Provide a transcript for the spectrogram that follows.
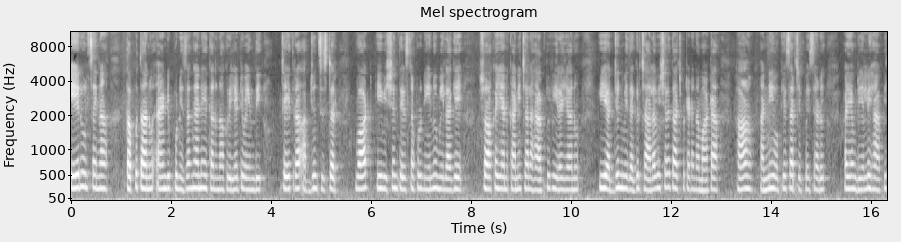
ఏ రూల్స్ అయినా తప్పుతాను. అండ్ ఇప్పుడు నిజంగానే తను నాకు రిలేటివ్ అయింది. చైత్ర అర్జున్ సిస్టర్. వాట్? ఈ విషయం తెలిసినప్పుడు నేను మీలాగే షాక్ అయ్యాను కానీ చాలా హ్యాపీ ఫీల్ అయ్యాను. ఈ అర్జున్ మీ దగ్గర చాలా విషయాలు దాచిపెట్టాడన్నమాట. హా అన్నీ ఒకేసారి చెప్పేశాడు. I'm really happy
